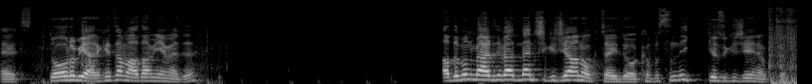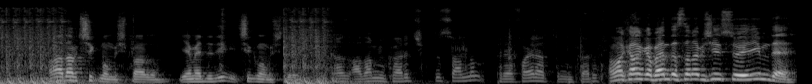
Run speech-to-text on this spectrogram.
Evet. Doğru bir hareket ama adam yemedi. Adamın merdivenden çıkacağı noktaydı o. Kapısının ilk gözükeceği nokta. Ama adam çıkmamış pardon. Yemedi değil çıkmamıştı. yalnız adam yukarı çıktı sandım. Prefire attım yukarı. Ama kanka ben de sana bir şey söyleyeyim de.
